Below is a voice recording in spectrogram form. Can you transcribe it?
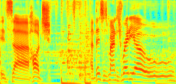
is uh, Hodge. And this is Mantis Radio.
